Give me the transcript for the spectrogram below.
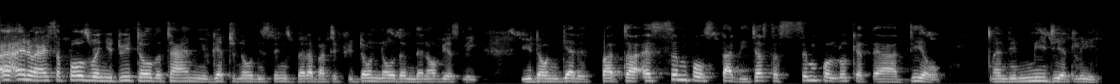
uh, anyway, I suppose when you do it all the time, you get to know these things better. But if you don't know them, then obviously you don't get it. But uh, a simple study, just a simple look at their deal, and immediately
